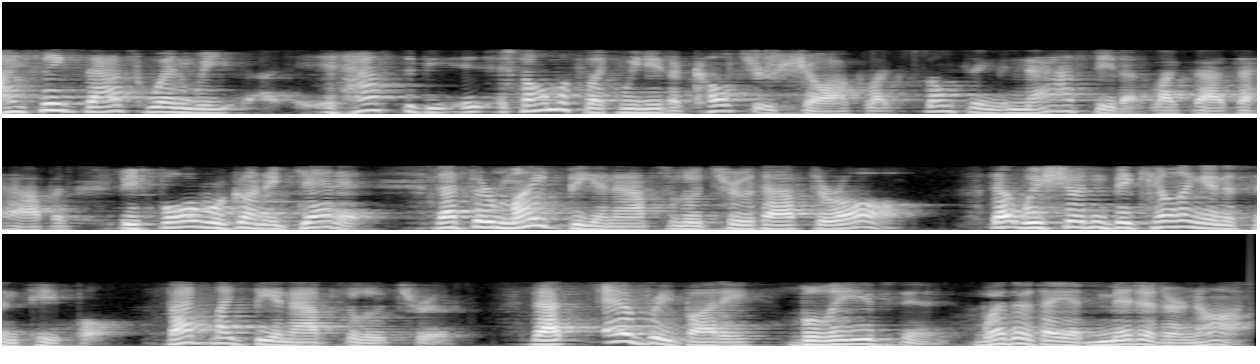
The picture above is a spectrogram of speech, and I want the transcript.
I think that's when we, it has to be, it's almost like we need a culture shock, like something nasty that, like that to happen before we're going to get it, that there might be an absolute truth after all. That we shouldn't be killing innocent people. That might be an absolute truth. That everybody believes in, whether they admit it or not.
